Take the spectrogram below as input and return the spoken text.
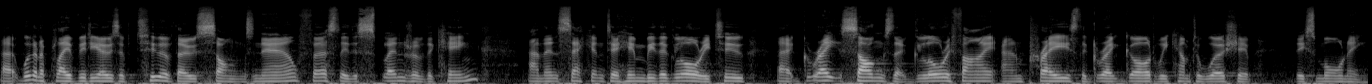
Uh, we're going to play videos of two of those songs now. Firstly, The Splendor of the King, and then second, To Him Be the Glory. Two uh, great songs that glorify and praise the great God we come to worship this morning,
